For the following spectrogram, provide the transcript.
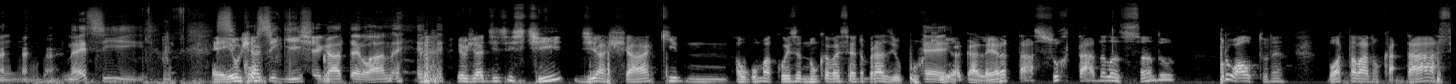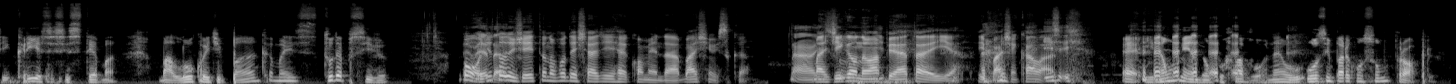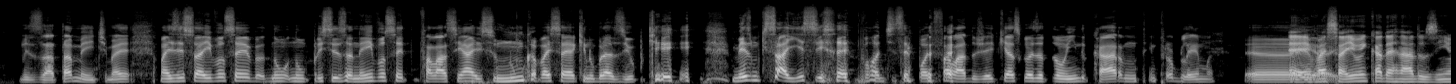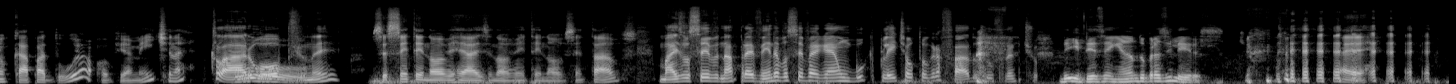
né, se, é, se eu conseguir já... chegar até lá, né? Eu já desisti de achar que alguma coisa nunca vai sair no Brasil, porque é. a galera tá surtada lançando pro alto, né? Bota lá no Catarse, cria esse sistema maluco aí de banca, mas tudo é possível. Bom, é de todo jeito eu não vou deixar de recomendar, baixem o Scan. Ah, mas digam não a pirataria e baixem calado. É, e não vendam, por favor, né? Usem para consumo próprio. Exatamente, mas, mas isso aí você não, não precisa nem você falar assim, ah, isso nunca vai sair aqui no Brasil, porque mesmo que saísse, você pode, você pode falar do jeito que as coisas estão indo, cara, não tem problema. É, é vai ai. sair o um encadernadozinho capa dura, obviamente, né? Claro, óbvio, né? R$ 69,99. Mas você na pré-venda você vai ganhar um bookplate autografado do Frank Cho. E desenhando brasileiras. é.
